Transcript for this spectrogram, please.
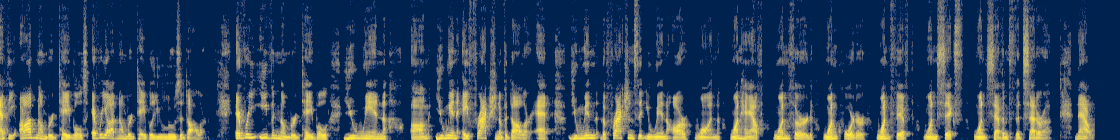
at the odd numbered tables, every odd numbered table, you lose a dollar. Every even numbered table, you win. Um, you win a fraction of a dollar. At you win the fractions that you win are one, one half, one third, one quarter, one fifth, one sixth, one seventh, etc. Now,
